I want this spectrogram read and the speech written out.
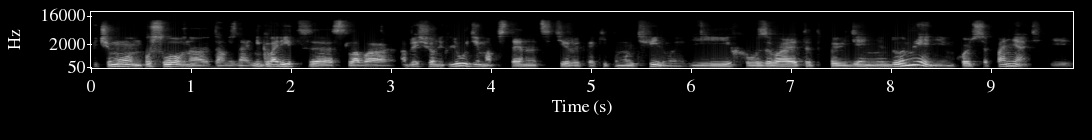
Почему он условно, там, не знаю, не говорит э, слова, обращенные к людям, а постоянно цитирует какие-то мультфильмы? И их вызывает это поведение недоумение, им хочется понять. И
